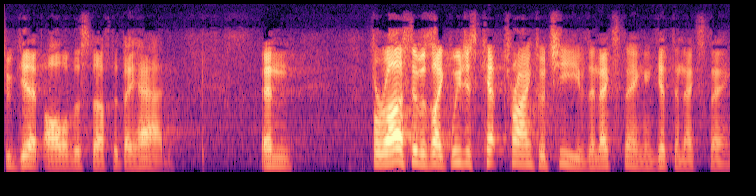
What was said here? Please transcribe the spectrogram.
to get all of the stuff that they had. And for us, it was like we just kept trying to achieve the next thing and get the next thing.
